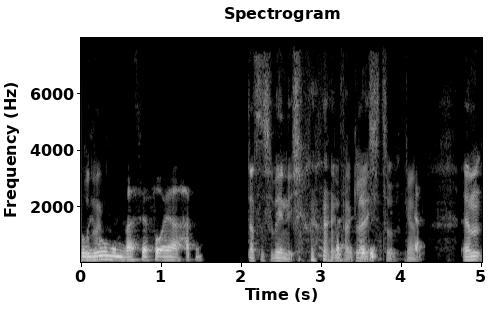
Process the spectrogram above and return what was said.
Volumen, was wir vorher hatten. Das ist wenig im Vergleich zu. Ja. ja. Ähm,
